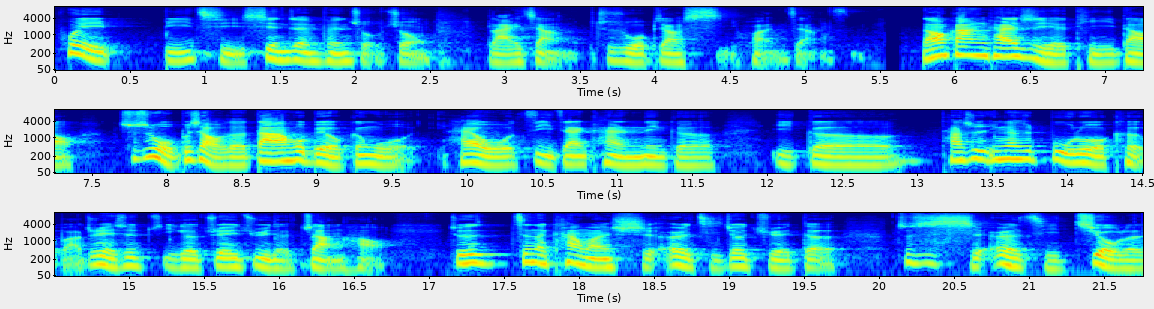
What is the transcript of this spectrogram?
会比起《现正分手中》来讲，就是我比较喜欢这样子。然后刚刚开始也提到。就是我不晓得大家会不会有跟我，还有我自己在看那个一个，他是应该是部落客吧，就也是一个追剧的账号，就是真的看完十二集就觉得，就是十二集救了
